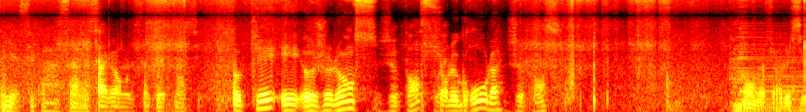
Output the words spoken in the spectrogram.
ça y est, c'est pas ça. Ça, Alors. peut, ça peut être lancé. Ok, et euh, je lance Je pense. sur ouais. le gros là. Je pense. Bon, on va faire l'essai.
